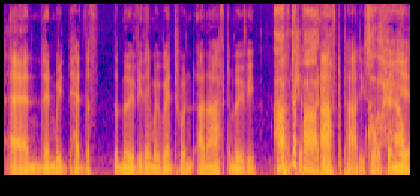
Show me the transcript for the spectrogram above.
and then we had the the movie. Then we went to an, an after movie After function- party? after party sort oh, of thing. yeah.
